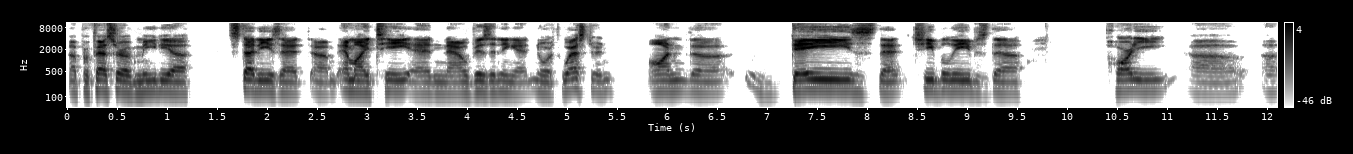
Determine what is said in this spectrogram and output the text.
a professor of media studies at um, MIT and now visiting at Northwestern on the days that she believes the party, uh, uh,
